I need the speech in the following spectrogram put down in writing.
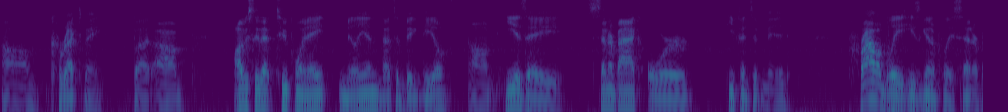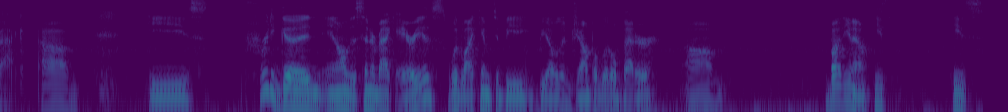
um, correct me. But um, obviously that 2.8 million that's a big deal. Um, he is a center back or defensive mid. Probably he's going to play center back. Um, he's pretty good in all the center back areas. Would like him to be be able to jump a little better. Um, but you know he's he's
